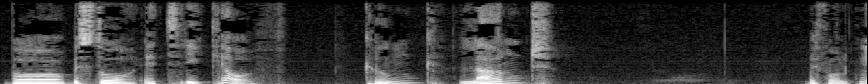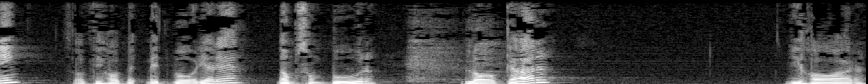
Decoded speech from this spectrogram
Vad består ett rike av? Kung, land, befolkning. Så vi har medborgare, de som bor, lagar. Vi har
